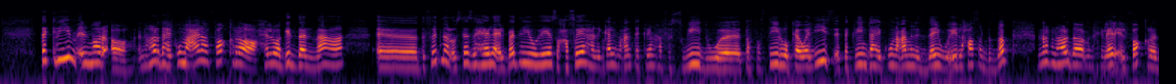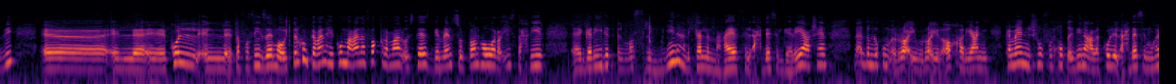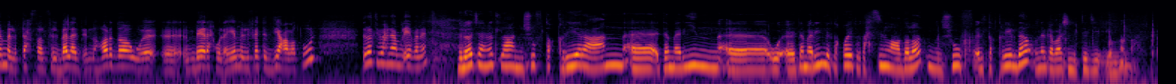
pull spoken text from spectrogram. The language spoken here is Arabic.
تكريم المرأة. النهاردة هيكون معانا فقرة حلوة جدا مع ضيفتنا الأستاذة هالة البدري وهي صحفية. هنتكلم عن تكريمها في السويد وتفاصيل وكواليس التكريم ده هيكون عامل إزاي وإيه اللي حصل بالظبط. نعرف النهارده من خلال الفقرة دي كل التفاصيل. زي ما قلت لكم كمان هيكون معانا فقرة مع الأستاذ جمال سلطان هو رئيس تحرير جريدة المصريين. هنتكلم معاه في الأحداث الجارية عشان نقدم لكم الرأي والرأي الآخر. يعني كمان نشوف ونحط إيدينا على كل الأحداث المهمة اللي بتحصل في البلد النهارده وامبارح والأيام اللي فاتت دي على طول. دلوقتي بقى هنعمل إيه يا بنات؟ دلوقتي هنطلع نشوف تقرير عن آه تمارين آه تمارين لتقوية وتحسين العضلات. نشوف التقرير ده ونرجع بقى عشان نبتدي يومنا النهارده.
